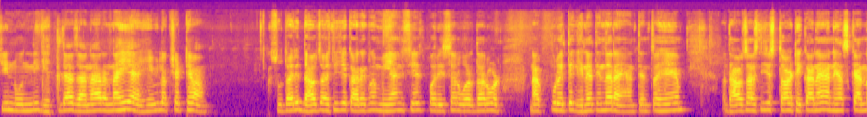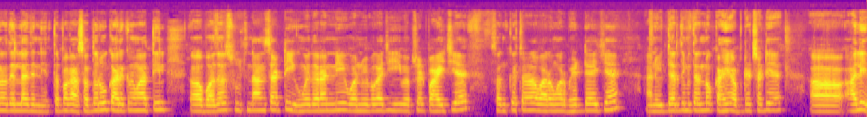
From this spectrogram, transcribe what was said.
ची नोंदणी घेतल्या जाणार नाही आहे. हेही लक्षात ठेवा. सुधारित धाव चाचणीचे कार्यक्रम मिहान सेज परिसर वर्धा रोड नागपूर येथे घेण्यात येणार आहे. आणि त्यांचं हे धाव चाचणीचे स्थळ ठिकाण आहे आणि हा स्कॅनर दिलेला आहे त्यांनी. तर बघा सदरू कार्यक्रमातील बदल सूचनांसाठी उमेदवारांनी वन विभागाची ही वेबसाईट पाहायची आहे. संकेतस्थळाला वारंवार भेट द्यायची आहे. आणि विद्यार्थी मित्रांनो काही अपडेटसाठी आली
